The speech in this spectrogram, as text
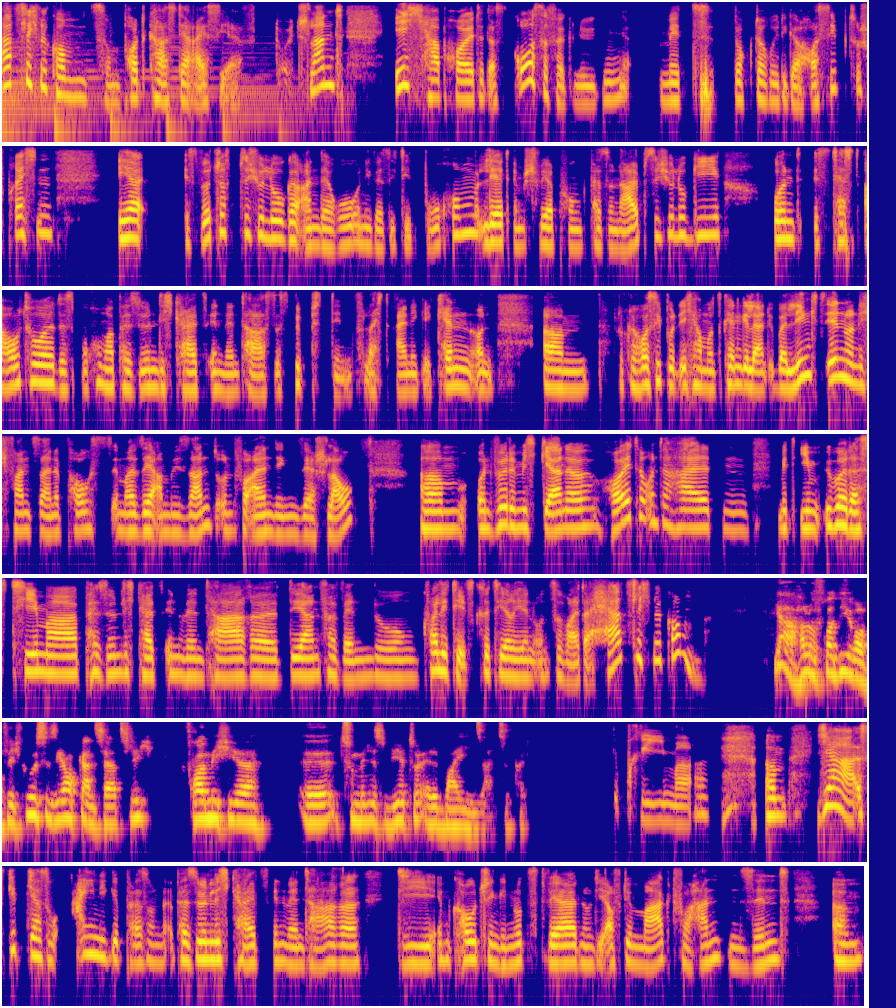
Herzlich willkommen zum Podcast der ICF Deutschland. Ich habe heute das große Vergnügen, mit Dr. Rüdiger Hossip zu sprechen. Er ist Wirtschaftspsychologe an der Ruhr-Universität Bochum, lehrt im Schwerpunkt Personalpsychologie und ist Testautor des Bochumer Persönlichkeitsinventars des BIP, den vielleicht einige kennen. Und ähm, Dr. Hossip und ich haben uns kennengelernt über LinkedIn und ich fand seine Posts immer sehr amüsant und vor allen Dingen sehr schlau ähm, und würde mich gerne heute unterhalten mit ihm über das Thema Persönlichkeitsinventare, deren Verwendung, Qualitätskriterien und so weiter. Herzlich willkommen. Ja, hallo Frau Dieroff, ich grüße Sie auch ganz herzlich. Ich freue mich hier äh, zumindest virtuell bei Ihnen sein zu können. Prima. Ähm, ja, es gibt ja so einige Person Persönlichkeitsinventare, die im Coaching genutzt werden und die auf dem Markt vorhanden sind. Ähm,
